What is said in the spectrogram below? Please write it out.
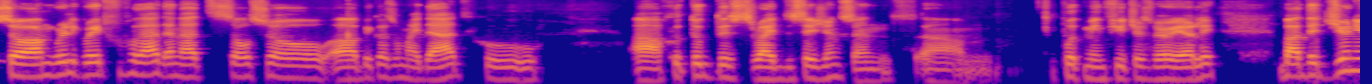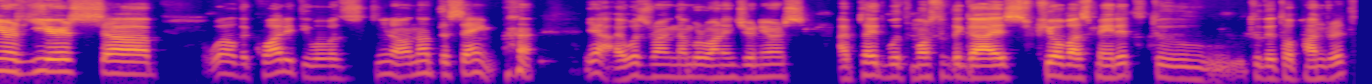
So I'm really grateful for that, and that's also uh, because of my dad who uh, who took these right decisions and um, put me in futures very early. But the junior years, uh, well, the quality was you know not the same. yeah, I was ranked number one in juniors. I played with most of the guys. Few of us made it to to the top hundred.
